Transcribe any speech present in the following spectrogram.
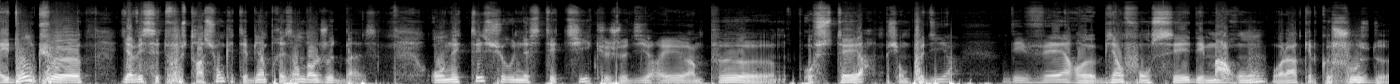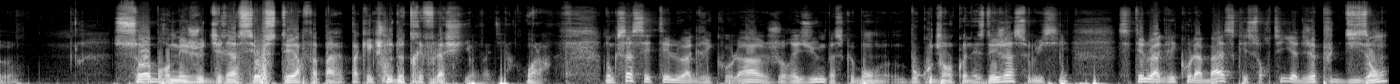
et donc euh, il y avait cette frustration qui était bien présente dans le jeu de base. On était sur une esthétique, je dirais, un peu euh, austère, si on peut dire, des verts euh, bien foncés, des marrons, voilà, quelque chose de sobre, mais je dirais assez austère, enfin pas, quelque chose de très flashy, on va dire. Voilà. Donc ça, c'était le Agricola, je résume, parce que bon, beaucoup de gens le connaissent déjà, celui-ci. C'était le Agricola base qui est sorti il y a déjà plus de 10 ans,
